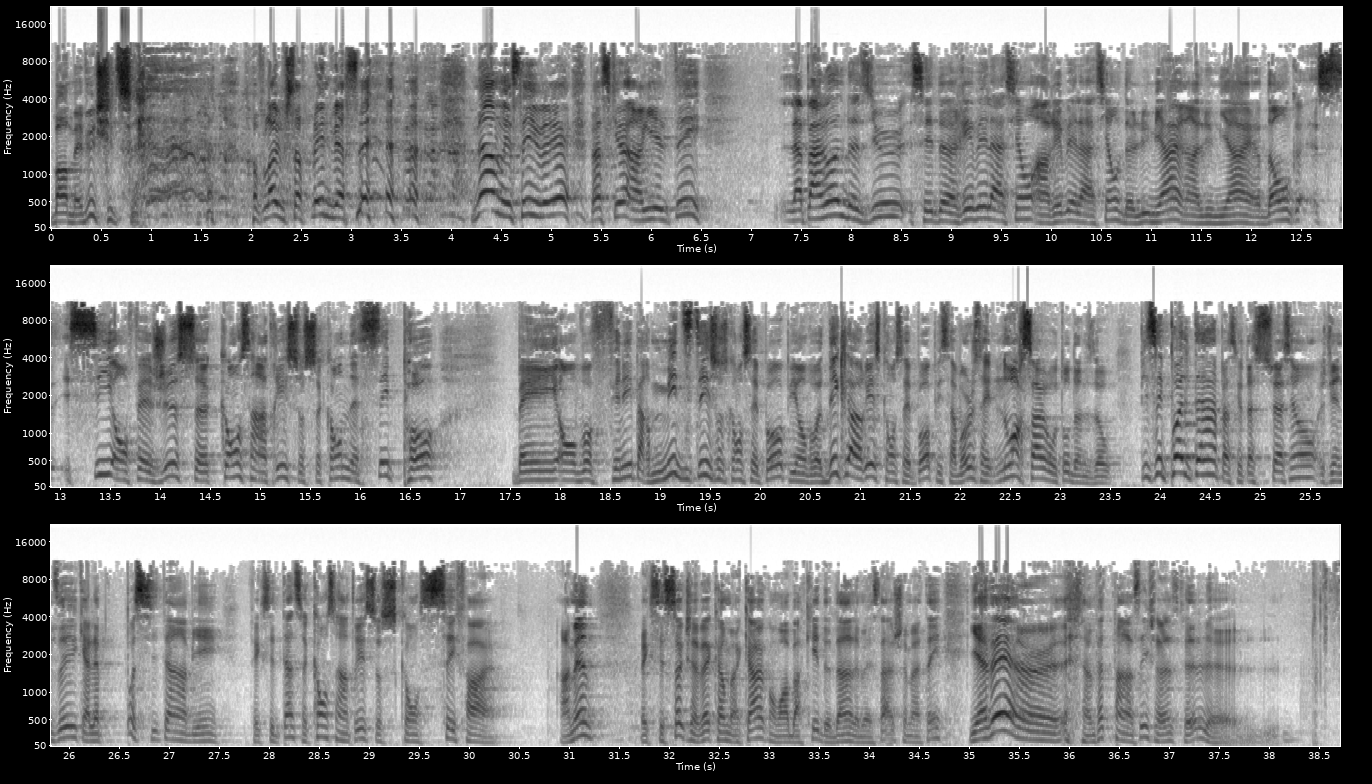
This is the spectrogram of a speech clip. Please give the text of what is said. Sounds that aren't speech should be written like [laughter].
Bon, mais vu que je suis tout seul, [laughs] il va falloir que je sorte plein de versets. [laughs] non, mais c'est vrai, parce qu'en réalité, la parole de Dieu, c'est de révélation en révélation, de lumière en lumière. Donc, si on fait juste se concentrer sur ce qu'on ne sait pas, ben on va finir par méditer sur ce qu'on ne sait pas, puis on va déclarer ce qu'on ne sait pas, puis ça va juste être noirceur autour de nous autres. Puis c'est pas le temps, parce que ta situation, je viens de dire qu'elle n'est pas si tant bien. Fait que c'est le temps de se concentrer sur ce qu'on sait faire. Amen. C'est ça que j'avais comme un cœur qu'on va embarquer dedans le message ce matin. Il y avait un, [laughs] ça me fait penser, je faisais le,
